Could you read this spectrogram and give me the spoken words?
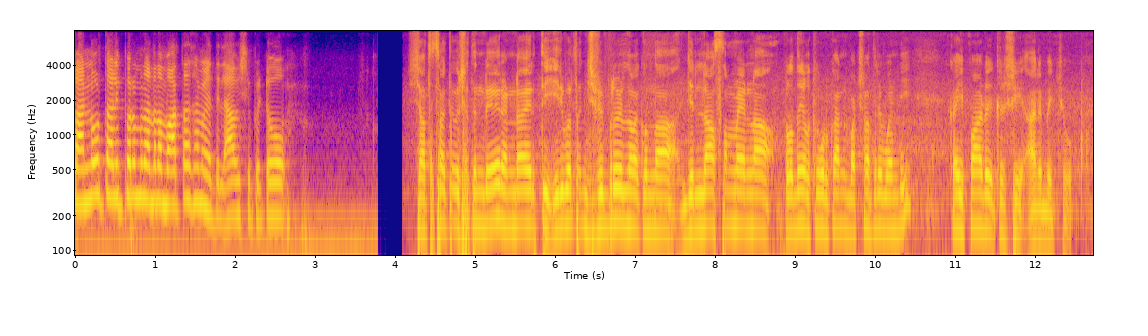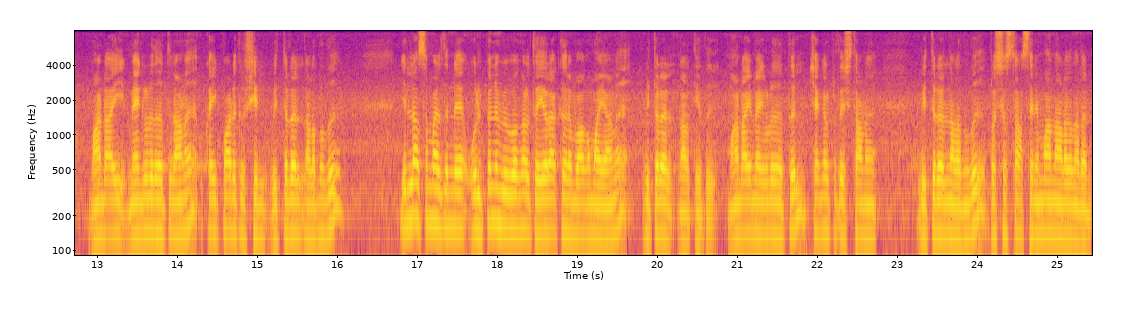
കണ്ണൂർ തളിപ്പറമ്പ് നടന്ന വാർത്താ സമ്മേളനത്തിൽ ആവശ്യപ്പെട്ടു. ശാസ്ത്രസാഹിത്യ പരിഷത്തിന്റെ രണ്ടായിരത്തി ഇരുപത്തഞ്ച് ഫെബ്രുവരിയിൽ നടക്കുന്ന ജില്ലാ സമ്മേളന പ്രതിനിധികൾക്ക് കൊടുക്കാൻ ഭക്ഷണത്തിന് വേണ്ടി കൈപ്പാട് കൃഷി ആരംഭിച്ചു. മാടായി മേഖലയുടെ നേതൃത്വത്തിലാണ് കൈപ്പാട് കൃഷിയിൽ വിത്തിടൽ നടന്നത്. ജില്ലാ സമ്മേളനത്തിന്റെ ഉൽപ്പന്ന വിഭവങ്ങൾ തയ്യാറാക്കുന്നതിന്റെ ഭാഗമായാണ് വിത്തിടൽ നടത്തിയത്. മാടായി മേഖലയുടെ നേതൃത്വത്തിൽ ചെങ്ങൽ പ്രദേശത്താണ് വിത്തിടൽ നടന്നത്. പ്രശസ്ത സിനിമാ നാടക നടൻ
